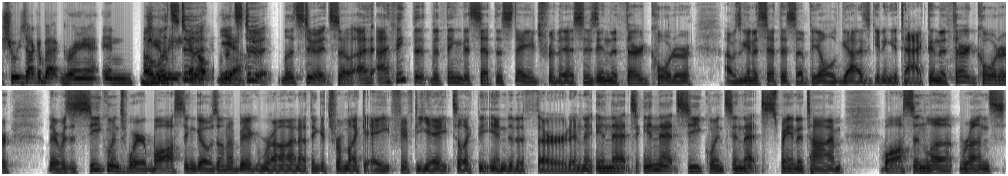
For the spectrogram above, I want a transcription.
Should we talk about Grant and Oh, let's do it. I'll- Let's do it. Let's do it. So I, I think that the thing that set the stage for this is in the third quarter. I was going to set this up. The old guys getting attacked in the third quarter. There was a sequence where Boston goes on a big run. I think it's from like eight fifty eight to like the end of the third. And in that in that sequence, in that span of time, Boston lo- runs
